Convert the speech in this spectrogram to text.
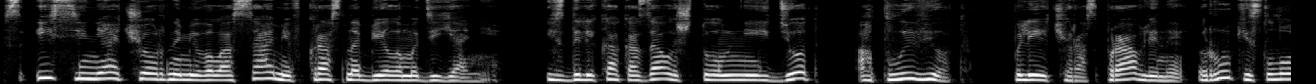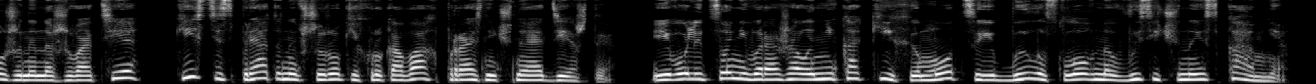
с истиня черными волосами в красно-белом одеянии. Издалека казалось, что он не идет, а плывет. Плечи расправлены, руки сложены на животе, кисти спрятаны в широких рукавах праздничной одежды. Его лицо не выражало никаких эмоций и было словно высечено из камня.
